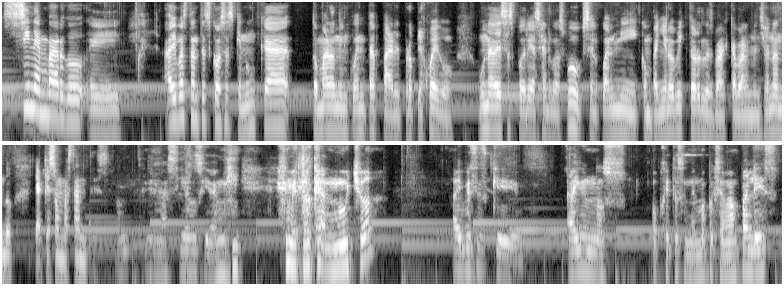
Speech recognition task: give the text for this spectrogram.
Sin embargo, eh, hay bastantes cosas que nunca tomaron en cuenta para el propio juego. Una de esas podría ser los bugs, el cual mi compañero Víctor les va a acabar mencionando, ya que son bastantes. Son demasiados y a mí me tocan mucho. Hay veces que hay unos objetos en el mapa que se llaman palés,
